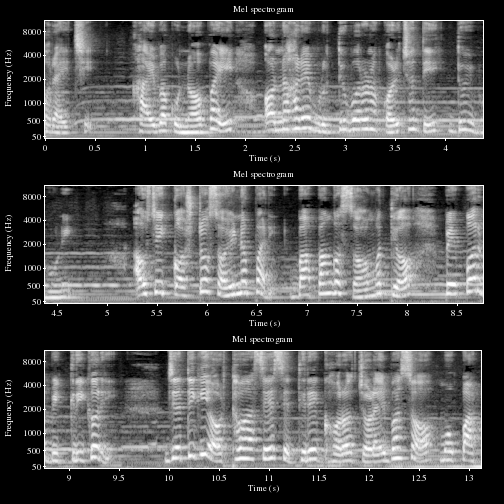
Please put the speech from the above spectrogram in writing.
ହରାଇଛି। ଖାଇବାକୁ ନ ପାଇ ଅନାହାରେ ମୃତ୍ୟୁବରଣ କରିଛନ୍ତି ଦୁଇ ଭଉଣୀ। ଆଉ ସେଇ କଷ୍ଟ ସହି ନ ପାରି ବାପାଙ୍କ ସହ ମଧ୍ୟ ପେପର ବିକ୍ରି କରି ଯେତିକି ଅର୍ଥ ଆସେ ସେଥିରେ ଘର ଚଳାଇବା ସହ ମୋ ପାଠ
